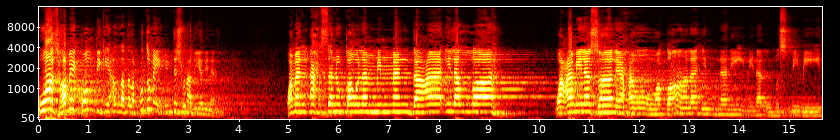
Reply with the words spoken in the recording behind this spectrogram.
ওয়াজ হবে কোন দিকে? আল্লাহ তালা প্রথমেই নির্দেশনা দিয়ে দিলেন। ومن احسن قولا ممن دعا الى الله وعمل صالحا وقال انني من المسلمين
